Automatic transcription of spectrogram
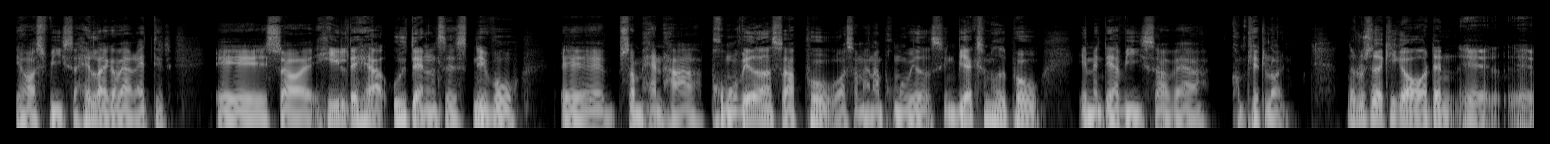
det har også vist sig heller ikke at være rigtigt. Øh, så hele det her uddannelsesniveau, øh, som han har promoveret sig på, og som han har promoveret sin virksomhed på, jamen det har vist sig at være komplet løgn. Når du sidder og kigger over den øh, øh,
